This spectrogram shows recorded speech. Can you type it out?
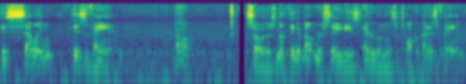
is selling his van. Oh, So there's nothing about Mercedes. Everyone wants to talk about his van.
